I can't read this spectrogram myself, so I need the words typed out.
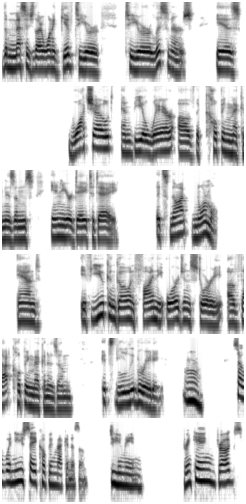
the message that I want to give to your to your listeners is watch out and be aware of the coping mechanisms in your day to day. It's not normal. And if you can go and find the origin story of that coping mechanism, it's liberating. Mm. So when you say coping mechanism, do you mean drinking, drugs?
